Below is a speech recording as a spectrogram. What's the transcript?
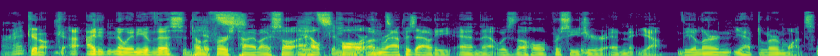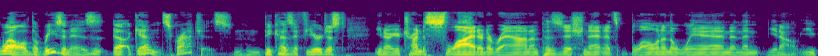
All right. Can, I- I didn't know any of this until the first time I saw. I helped it's Paul important. unwrap his Audi, and that was the whole procedure. And yeah, you learn. You have to learn once. Well, the reason is uh, again scratches Mm-hmm. because if you're just you know you're trying to slide it around and position it and it's blowing in the wind and then you know you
